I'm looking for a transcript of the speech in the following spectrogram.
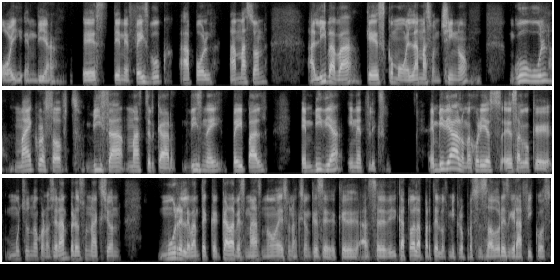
hoy en día, es, tiene Facebook, Apple, Amazon, Alibaba, que es como el Amazon chino, Google, Microsoft, Visa, Mastercard, Disney, PayPal, Nvidia y Netflix. Nvidia a lo mejor es, es algo que muchos no conocerán, pero es una acción muy relevante cada vez más, ¿no? Es una acción que se, que se dedica a toda la parte de los microprocesadores gráficos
